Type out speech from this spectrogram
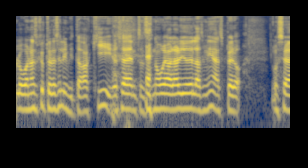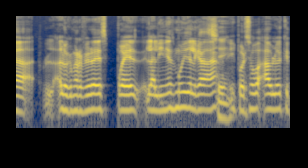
lo bueno es que tú eres el invitado aquí, o sea, entonces no voy a hablar yo de las mías, pero, o sea, a lo que me refiero es, pues, la línea es muy delgada Sí. y por eso hablo de que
